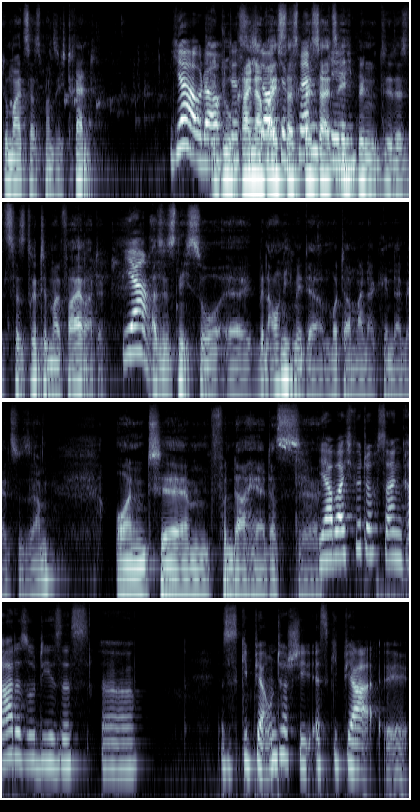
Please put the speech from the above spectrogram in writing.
Du meinst, dass man sich trennt? Ja, oder auch, du, dass keiner Leute weiß das besser als ich. bin das ist das dritte Mal verheiratet. Ja. Also ist nicht so, äh, ich bin auch nicht mit der Mutter meiner Kinder mehr zusammen. Und ähm, von daher, das. Äh, Ja, aber ich würde auch sagen, gerade so dieses, äh, es, gibt ja Unterschied, es gibt ja, äh,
